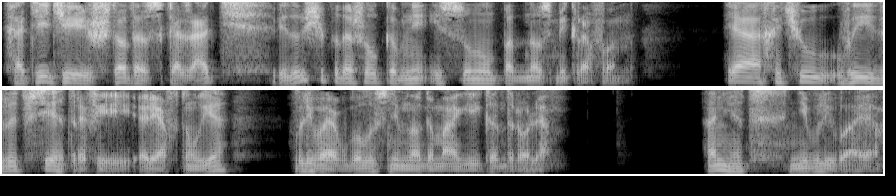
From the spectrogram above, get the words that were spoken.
«Хотите что-то сказать?» Ведущий подошел ко мне и сунул под нос микрофон. «Я хочу выиграть все трофеи», — рявкнул я, вливая в голос немного магии контроля. А нет, не вливая.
